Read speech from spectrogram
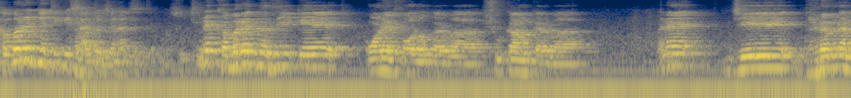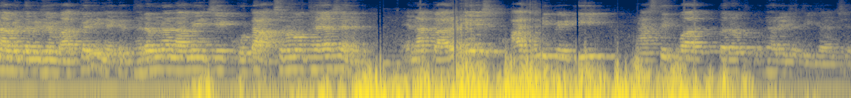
ખબર જ નથી કે સાચો સનાતન ધર્મ શું છે. ખબર જ નથી કે કોણે ફોલો કરવા શું કામ કરવા. અને જે ધર્મના નામે તમે જેમ વાત કરી ને કે ધર્મના નામે જે ખોટા આચરણો થયા છે ને એના કારણે જ આજની પેઢી નાસ્તિકવાદ તરફ વધારે જતી જાય છે.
